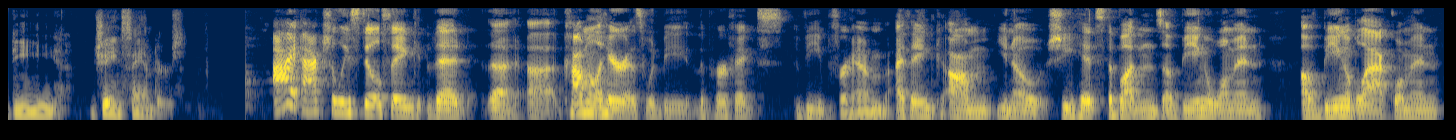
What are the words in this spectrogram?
D, Jane Sanders? I actually still think that uh, uh, Kamala Harris would be the perfect Veep for him. I think, um, you know, she hits the buttons of being a woman, of being a black woman,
